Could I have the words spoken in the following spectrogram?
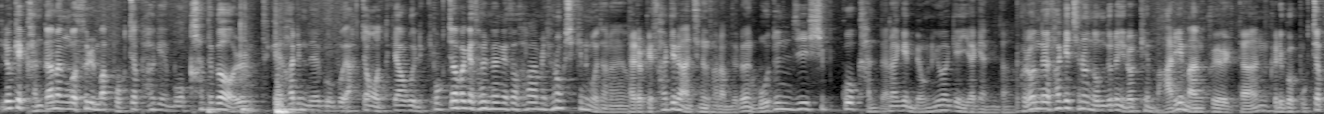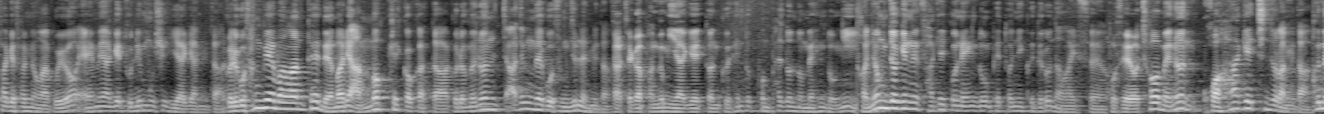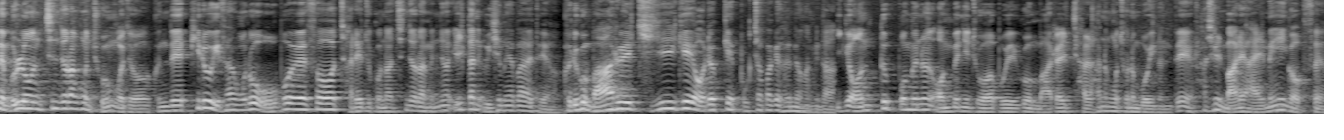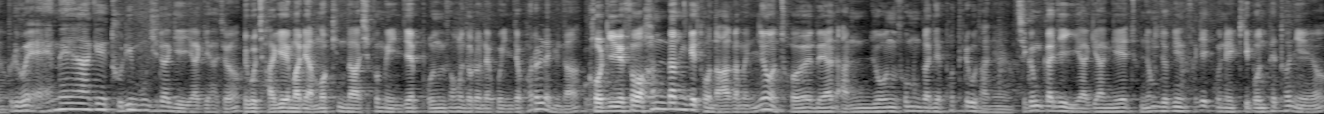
이렇게 간단한 것을 막 복잡하게 뭐 카드가 어떻게 할인되고 뭐 약정 어떻게 하고 이렇게 복잡하게 설명해서 사람을 현혹시키는 거잖아요. 자, 이렇게 사기를 안 치는 사람들은 뭐든지 쉽고 간단하게 명료하게 이야기합니다. 그런데 사기치는 놈들은 이렇게 말이 많고요, 일단. 그리고 복잡하게 설명하고요. 애매하게 두리뭉실 이야기합니다. 그리고 상대방한테 내 말이 안 먹힐 것 같다. 그러면은 짜증내고 승질냅니다. 자, 제가 방금 이야기했던 그 핸드폰 팔던 놈의 행동이 전형적인 사기꾼의 행동 패턴이 그대로 나와 있어요. 보세요. 처음에는 과하게 친절합니다. 근데 물론 친절한 건 좋은 거죠. 근데 필요 이상으로 오버해서 잘해주거나 친절하면요. 일단 의심해봐야 돼요. 그리고 말을 길게 어렵게 복잡하게 설명합니다. 이게 언뜻 보면은 언변이 좋아 보이고 말을 잘하는 것처럼 보이는데 사실 말에 알맹이가 없어요. 그리고 애매하게 두리뭉실하게 이야기하죠. 그리고 자기의 말이 안 먹힌다 싶으면 이제 본성을 드러내고 이제 화를 냅니다. 거기에서 한 단계 더 나아가면요. 저에 대한 안 좋은 소문까지 퍼뜨리고 다녀요. 지금까지 이야기한 게 전형적인 사기꾼의 기본 패턴이에요.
